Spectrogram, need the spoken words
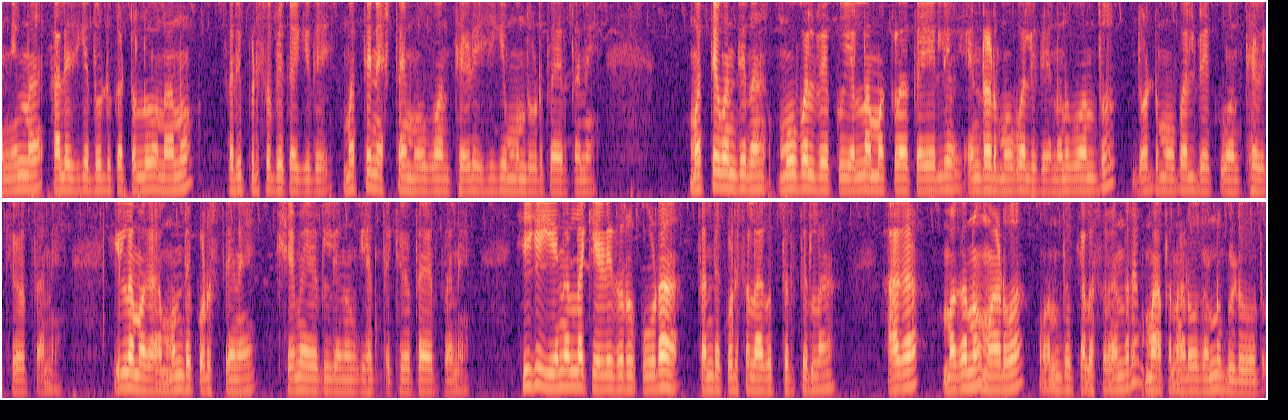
ನಿನ್ನ ಕಾಲೇಜಿಗೆ ದುಡ್ಡು ಕಟ್ಟಲು ನಾನು ಸರಿಪಡಿಸಬೇಕಾಗಿದೆ. ಮತ್ತೆ ನೆಕ್ಸ್ಟ್ ಟೈಮ್ ಹೋಗು ಅಂಥೇಳಿ ಹೀಗೆ ಮುಂದೂಡ್ತಾ ಇರ್ತಾನೆ. ಮತ್ತೆ ಒಂದಿನ ಮೊಬೈಲ್ ಬೇಕು, ಎಲ್ಲ ಮಕ್ಕಳ ಕೈಯಲ್ಲಿ ಆ್ಯಂಡ್ರಾಯ್ಡ್ ಮೊಬೈಲ್ ಇದೆ. ನನಗೂ ಒಂದು ದೊಡ್ಡ ಮೊಬೈಲ್ ಬೇಕು ಅಂತ ಹೇಳಿ ಕೇಳ್ತಾನೆ. ಇಲ್ಲ ಮಗ, ಮುಂದೆ ಕೊಡಿಸ್ತೇನೆ. ಕ್ಷಮೆ ಇರಲಿ ನನಗೆ ಅಂತ ಕೇಳ್ತಾ ಇರ್ತಾನೆ. ಹೀಗೆ ಏನೆಲ್ಲ ಕೇಳಿದರೂ ಕೂಡ ತಂದೆ ಕೊಡಿಸಲಾಗುತ್ತಿರ್ತಿಲ್ಲ. ಆಗ ಮಗನು ಮಾಡುವ ಒಂದು ಕೆಲಸವೆಂದರೆ ಮಾತನಾಡುವುದನ್ನು ಬಿಡುವುದು.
